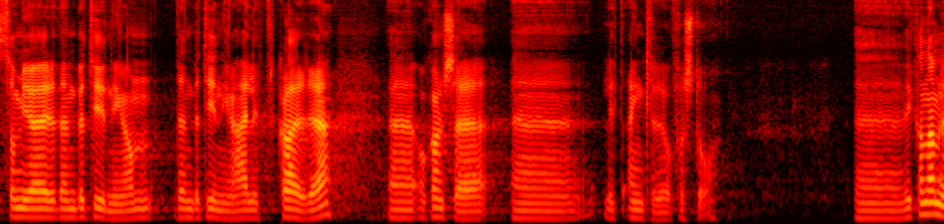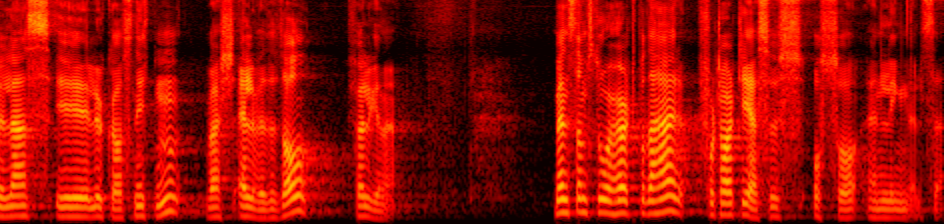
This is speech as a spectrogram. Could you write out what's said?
som gjør den betydninga her litt klarere og kanskje litt enklere å forstå. Vi kan nemlig lese i Lukas 19, vers 11-12, følgende. Mens de sto og hørte på det her, fortalte Jesus også en lignelse.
